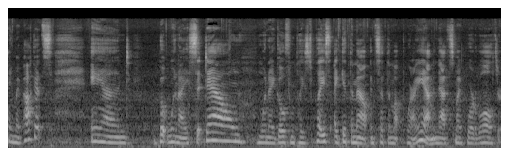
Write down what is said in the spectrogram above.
in my pockets and but when I sit down, when I go from place to place, I get them out and set them up where I am, and that's my portable altar.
